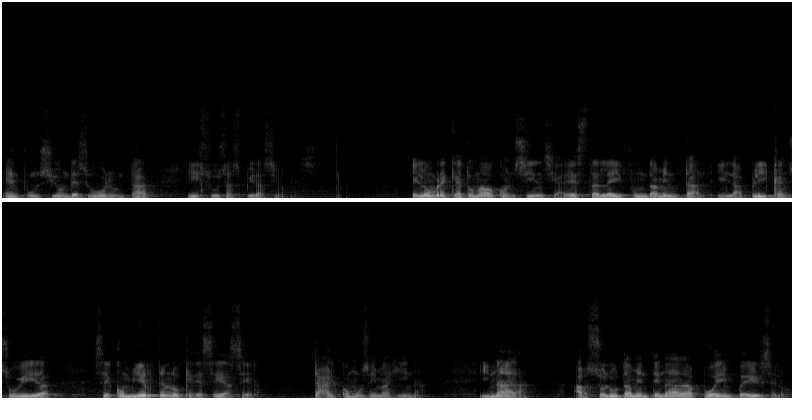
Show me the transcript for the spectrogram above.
en función de su voluntad y sus aspiraciones. El hombre que ha tomado conciencia de esta ley fundamental y la aplica en su vida, se convierte en lo que desea ser, tal como se imagina, y nada, absolutamente nada puede impedírselo.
